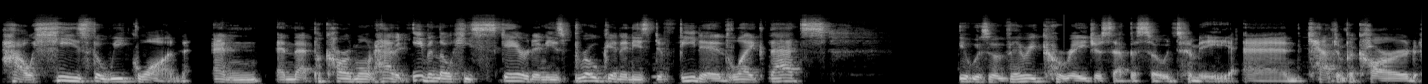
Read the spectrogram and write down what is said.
how he's the weak one and and that Picard won't have it, even though he's scared and he's broken and he's defeated. Like that's it was a very courageous episode to me. And captain picard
